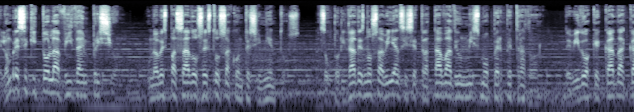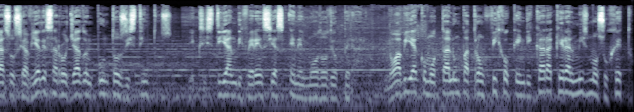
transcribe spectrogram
el hombre se quitó la vida en prisión. Una vez pasados estos acontecimientos, las autoridades no sabían si se trataba de un mismo perpetrador, debido a que cada caso se había desarrollado en puntos distintos existían diferencias en el modo de operar. No había como tal un patrón fijo que indicara que era el mismo sujeto.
